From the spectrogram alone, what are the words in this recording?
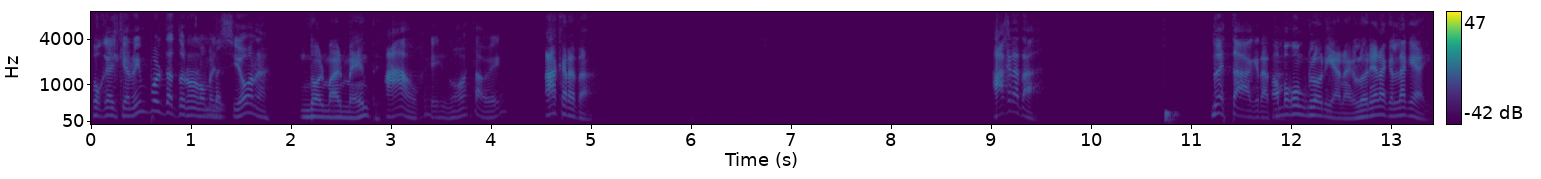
Porque el que no importa, tú no lo mencionas. Normalmente. Ah, ok, no, está bien. Ácrata. Ágrata. No está Ágrata. Vamos con Gloriana. Gloriana, ¿qué es la que hay?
